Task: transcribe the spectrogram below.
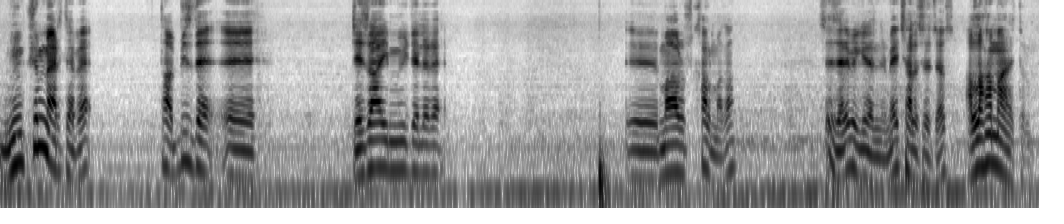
mümkün mertebe tabi biz de e, cezai müjdelere e, maruz kalmadan sizleri bilgilendirmeye çalışacağız. Allah'a emanet olun.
